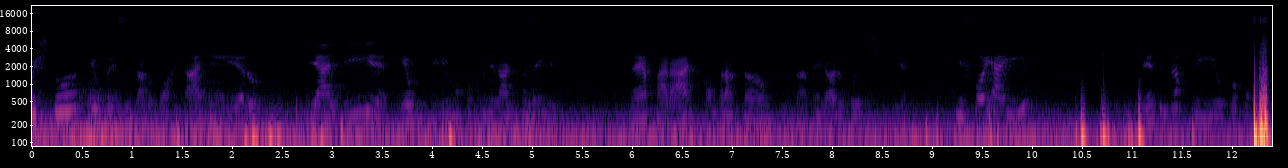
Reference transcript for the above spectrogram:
enxugar meu custo, eu precisava guardar dinheiro, e ali eu vi uma oportunidade de fazer isso. Né? Parar de comprar tanto, usar melhor o que eu tinha. E foi aí, nesse desafio, vou comprar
